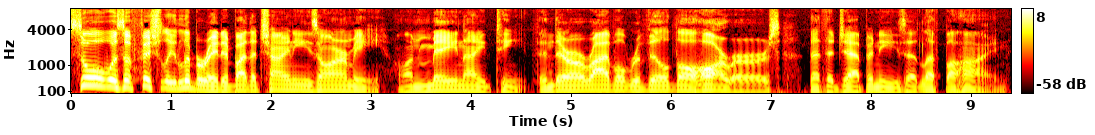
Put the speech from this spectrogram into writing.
Seoul was officially liberated by the Chinese army on May 19th, and their arrival revealed the horrors that the Japanese had left behind.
